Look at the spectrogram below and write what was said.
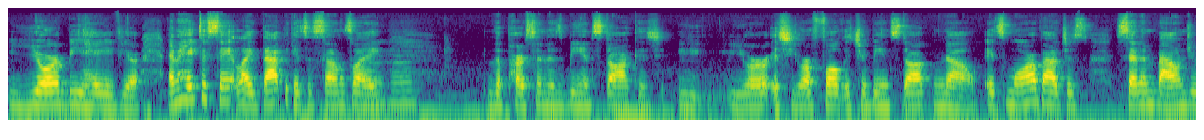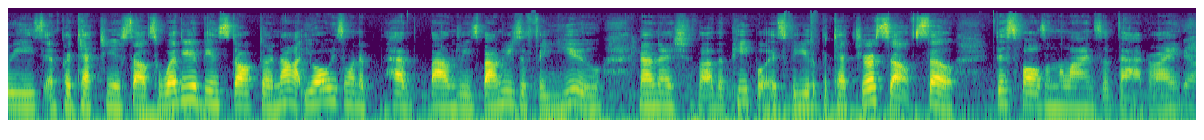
your behavior. And I hate to say it like that because it sounds like mm-hmm. the person is being stalked is your it's your fault that you're being stalked. No, it's more about just setting boundaries and protecting yourself. So whether you're being stalked or not, you always want to have boundaries. Boundaries are for you, not necessarily for other people. It's for you to protect yourself. So this falls on the lines of that, right? Yeah.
